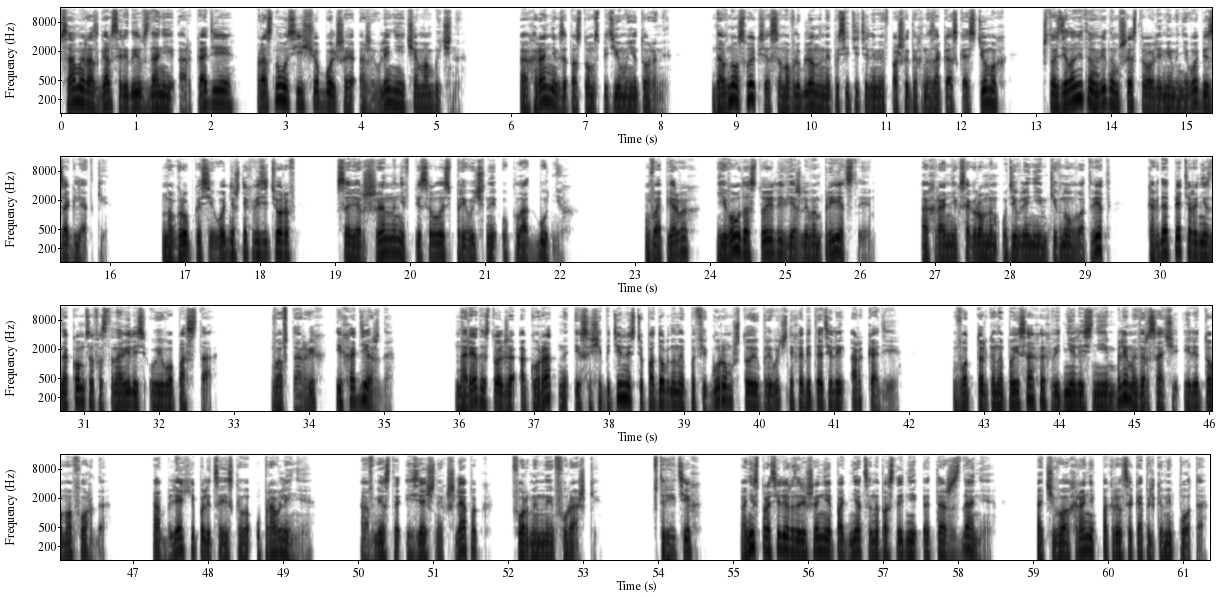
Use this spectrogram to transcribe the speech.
В самый разгар среды в здании Аркадии проснулось еще большее оживление, чем обычно. Охранник за постом с пятью мониторами давно свыкся с самовлюбленными посетителями в пошитых на заказ костюмах, что с деловитым видом шествовали мимо него без оглядки. Но группка сегодняшних визитеров совершенно не вписывалась в привычный уклад будних. Во-первых, его удостоили вежливым приветствием. Охранник с огромным удивлением кивнул в ответ, когда пятеро незнакомцев остановились у его поста. Во-вторых, их одежда. Наряды столь же аккуратны и со щепетильностью подогнаны по фигурам, что и у привычных обитателей Аркадии. Вот только на поясах их виднелись не эмблемы Версачи или Тома Форда, а бляхи полицейского управления. А вместо изящных шляпок — форменные фуражки. В-третьих, они спросили разрешения подняться на последний этаж здания, отчего охранник покрылся капельками пота.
